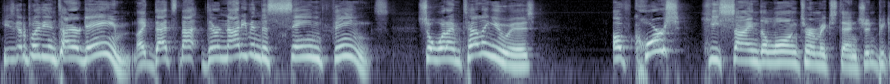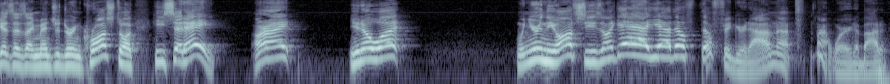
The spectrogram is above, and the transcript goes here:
He's got to play the entire game. Like that's not they're not even the same things. So what I'm telling you is of course, he signed the long term extension because, as I mentioned during crosstalk, he said, Hey, all right, you know what? When you're in the offseason, like, yeah, yeah, they'll, they'll figure it out. I'm not, not worried about it.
